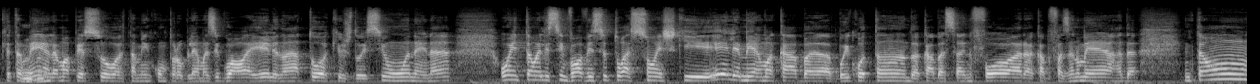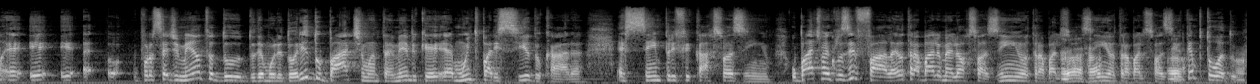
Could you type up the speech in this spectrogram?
Porque também uhum. ela é uma pessoa também com problemas igual a ele, não é à toa que os dois se unem, né? Ou então ele se envolve em situações que ele mesmo acaba boicotando, acaba saindo fora, acaba fazendo merda. Então, é, é, é, é, o procedimento do, do, Demolidor e do Batman também, porque é muito parecido, cara, é sempre ficar sozinho. O Batman, inclusive, fala: eu trabalho melhor sozinho, eu trabalho sozinho, eu trabalho sozinho o tempo todo.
